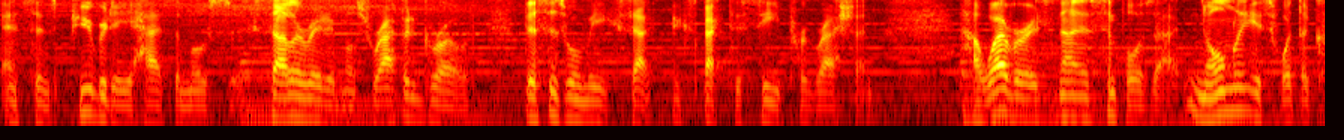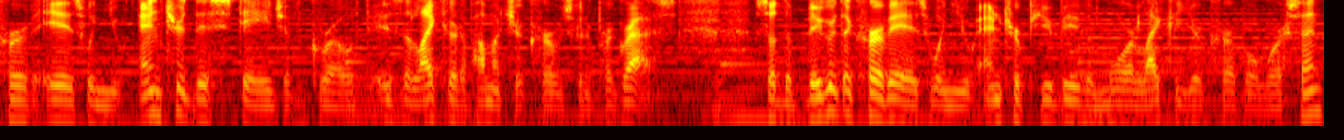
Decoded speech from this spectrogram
And since puberty has the most accelerated, most rapid growth, this is when we expect to see progression. However, it's not as simple as that. Normally, it's what the curve is when you enter this stage of growth is the likelihood of how much your curve is going to progress. So the bigger the curve is when you enter puberty, the more likely your curve will worsen.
